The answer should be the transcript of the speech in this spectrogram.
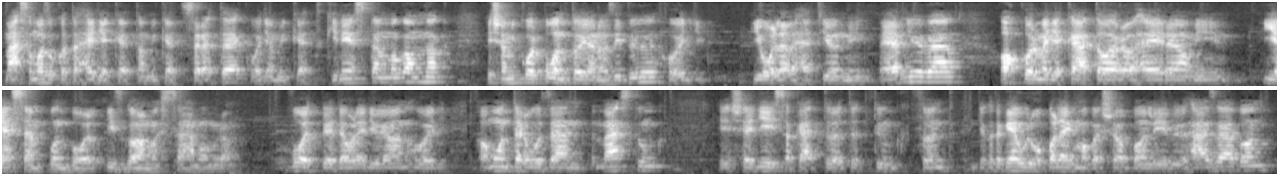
mászom azokat a hegyeket, amiket szeretek, vagy amiket kinéztem magamnak, és amikor pont olyan az idő, hogy jól le lehet jönni ernyővel, akkor megyek át arra a helyre, ami ilyen szempontból izgalmas számomra. Volt például egy olyan, hogy a Monterózán másztunk, és egy éjszakát töltöttünk fönt, gyakorlatilag Európa legmagasabban lévő házában,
